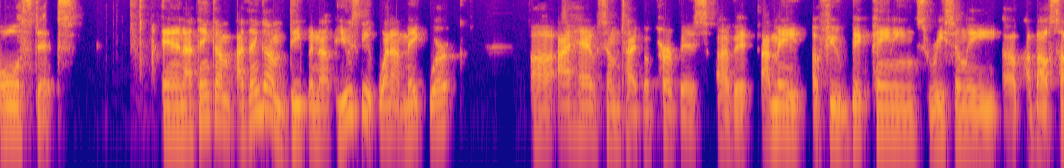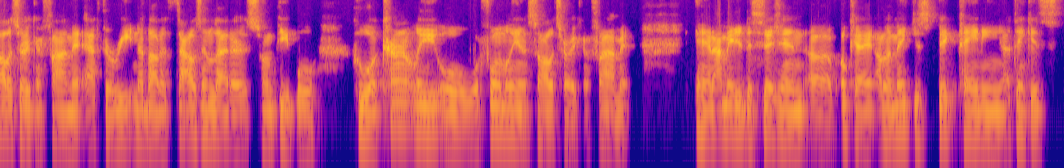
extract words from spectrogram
oil sticks, and I think I'm I think I'm deep enough. Usually, when I make work, uh, I have some type of purpose of it. I made a few big paintings recently uh, about solitary confinement after reading about a thousand letters from people who are currently or were formerly in solitary confinement. And I made a decision of, okay, I'm gonna make this big painting. I think it's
